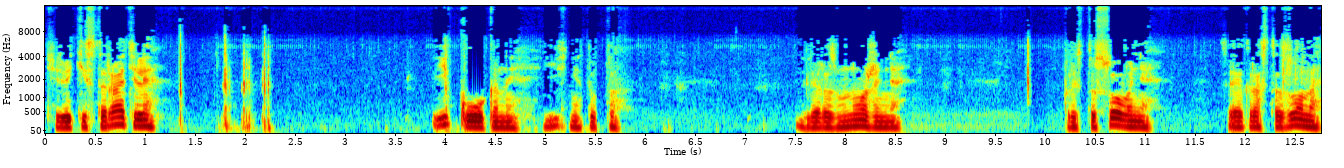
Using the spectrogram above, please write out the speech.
Черв'яки старателі. І кокони їхні, тобто для розмноження пристосовані. Це якраз та зона,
